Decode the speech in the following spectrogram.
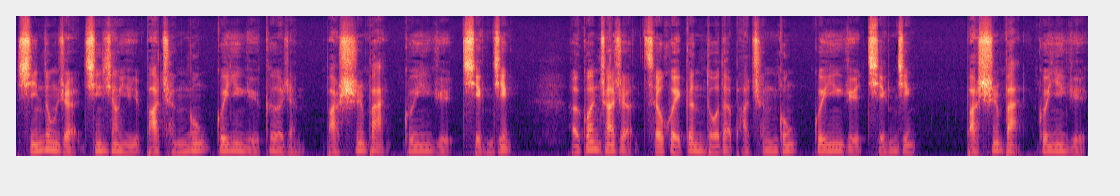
行动者倾向于把成功归因于个人，把失败归因于情境，而观察者则会更多的把成功归因于情境，把失败归因于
